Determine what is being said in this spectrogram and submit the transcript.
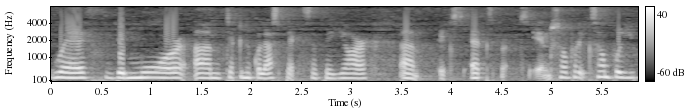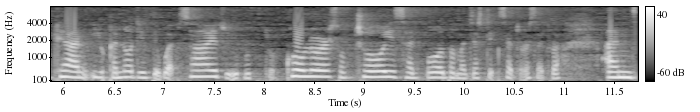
with the more um, technical aspects that they are um, ex- experts in. So, for example, you can you can audit the website with your crawlers of choice, Sitebulb, Majestic, etc., etc., and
